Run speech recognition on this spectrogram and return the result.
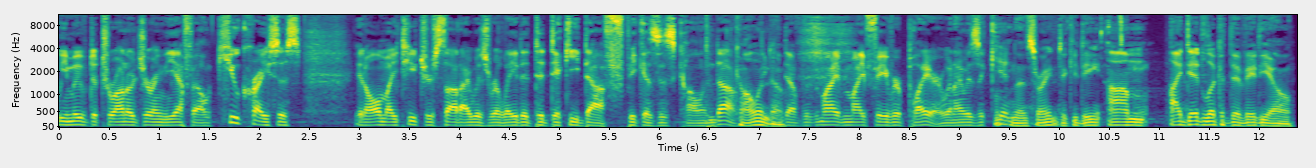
We moved to Toronto during the FLQ crisis, and all my teachers thought I was related to Dickie Duff because it's Colin Duff. Colin Dickie Duff. was my, my favorite player when I was a kid. That's right, Dickie D. Um, I did look at the video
